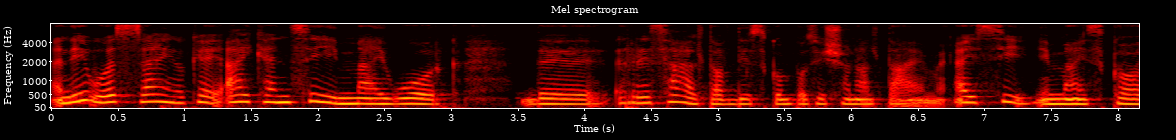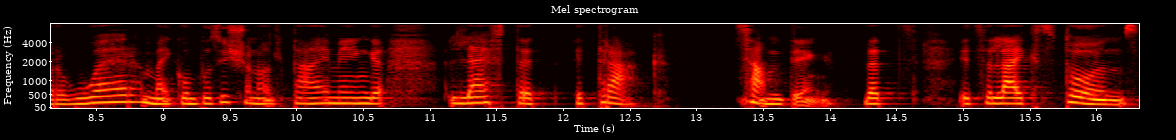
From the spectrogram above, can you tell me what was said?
And he was saying, okay, I can see my work the result of this compositional time. I see in my score where my compositional timing left a, a track, something that it's like stones.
